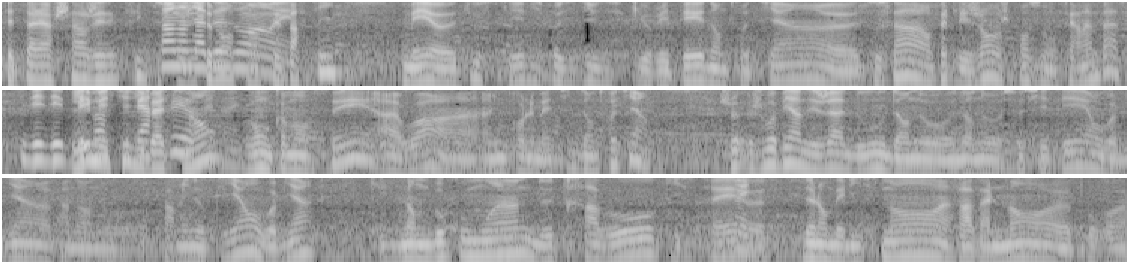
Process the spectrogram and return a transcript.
peut-être pas la recharge électrique, parce que justement, besoin, ça en fait ouais. partie. Mais euh, tout ce qui est dispositif de sécurité, d'entretien, euh, tout ça, en fait, les gens, je pense, vont faire l'impasse. Les métiers du bâtiment en fait, ouais. vont commencer à avoir un- une problématique d'entretien. Je, je vois bien déjà, nous, dans nos, dans nos sociétés, on voit bien, enfin, dans nos, parmi nos clients, on voit bien qu'ils demandent beaucoup moins de travaux qui seraient Oui. euh, de l'embellissement, un ravalement euh, pour euh,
